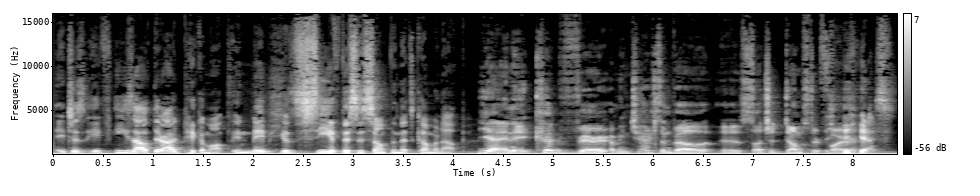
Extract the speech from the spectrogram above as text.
It just if he's out there, I'd pick him up and maybe see if this is something that's coming up. Yeah, and it could very. I mean, Jacksonville is such a dumpster fire. yes.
